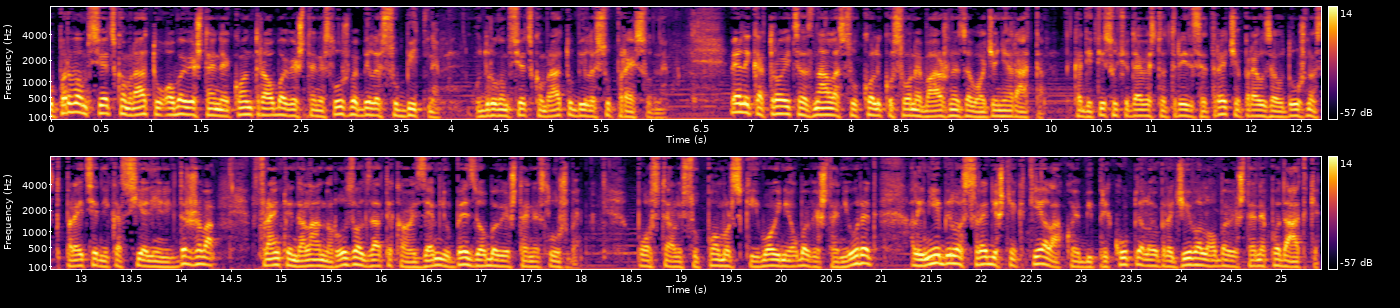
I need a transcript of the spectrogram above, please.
U Prvom svjetskom ratu obavještajne i kontraobavještajne službe bile su bitne. U Drugom svjetskom ratu bile su presudne. Velika trojica znala su koliko su one važne za vođenje rata. Kad je 1933. preuzeo dužnost predsjednika Sjedinjenih država, Franklin Delano Roosevelt zatekao je zemlju bez obavještajne službe. Postojali su pomorski i vojni obavještajni ured, ali nije bilo središnjeg tijela koje bi prikupljalo i obrađivalo obavještajne podatke.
